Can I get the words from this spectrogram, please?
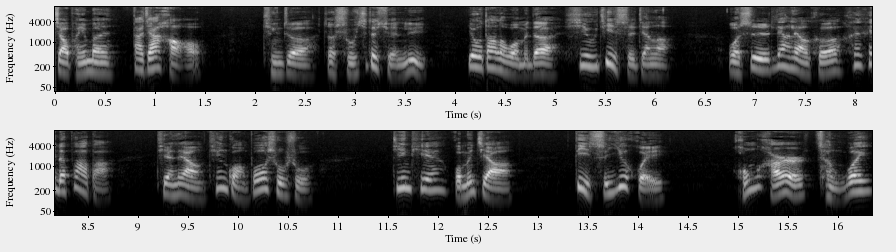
小朋友们，大家好！听着这熟悉的旋律，又到了我们的《西游记》时间了。我是亮亮和黑黑的爸爸，天亮听广播叔叔。今天我们讲第十一回：红孩儿逞威。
